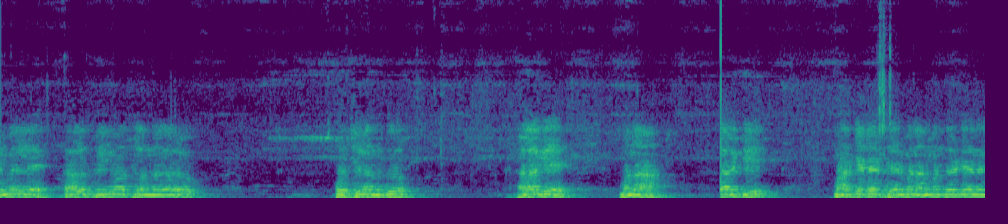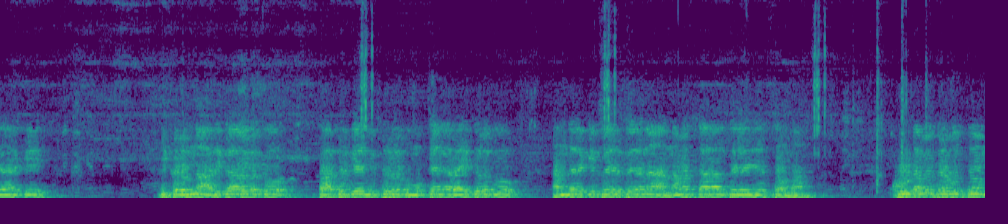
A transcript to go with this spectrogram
ఎమ్మెల్యే కాల శ్రీనివాసులన్న గారు వచ్చినందుకు అలాగే మన గారికి మార్కెట్ చైర్మన్ హనుమంత్ రెడ్డి అన్న గారికి ఇక్కడ ఉన్న అధికారులకు పాత్రికేయ మిత్రులకు ముఖ్యంగా రైతులకు అందరికీ పేరు పేరున నమస్కారాలు తెలియజేస్తున్నాను కూటమి ప్రభుత్వం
